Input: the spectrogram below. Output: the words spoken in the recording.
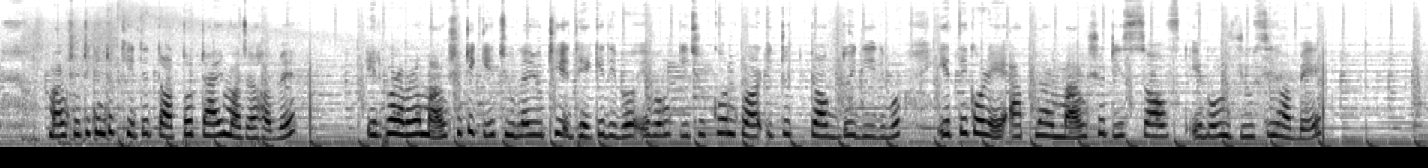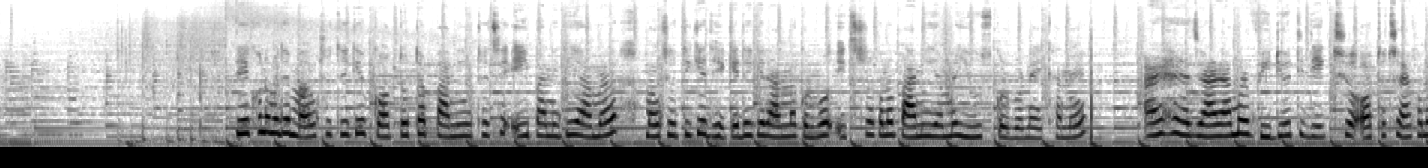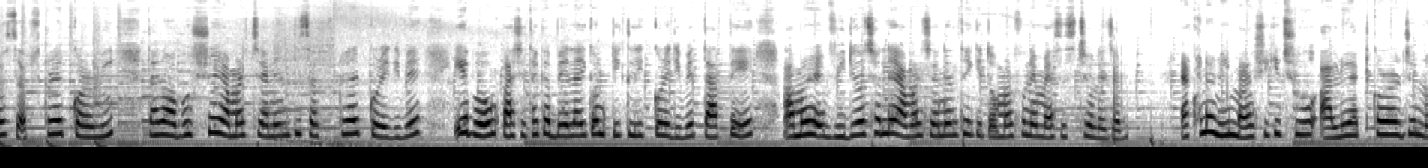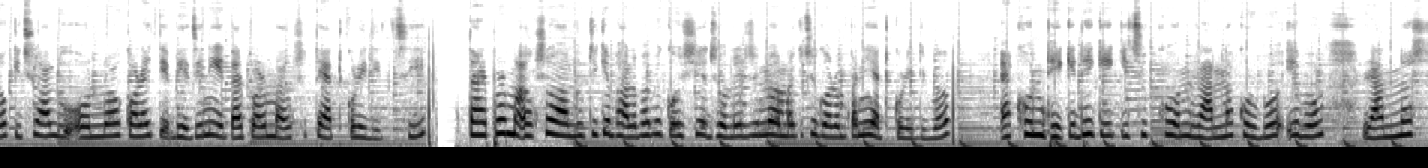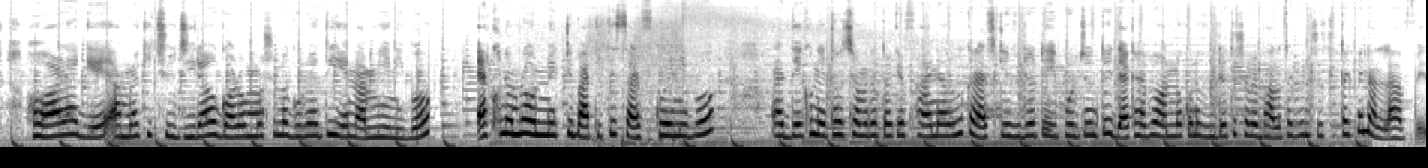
মাংসটি কিন্তু খেতে ততটাই মজা হবে। এরপর আমরা মাংসটিকে চুলায় উঠিয়ে ঢেকে দিব এবং কিছুক্ষণ পর একটু টক দই দিয়ে দিব। এতে করে আপনার মাংসটি সফট এবং জুসি হবে। দেখুন আমাদের মাংস থেকে কতটা পানি উঠেছে। এই পানি দিয়ে আমরা মাংসটিকে ঢেকে ঢেকে রান্না করব। এক্সট্রা কোনো পানি আমরা ইউজ করব না এখানে। আর হ্যাঁ যারা আমার ভিডিওটি দেখছ, অথচ এখনও সাবস্ক্রাইব করনি, তারা অবশ্যই আমার চ্যানেলটি সাবস্ক্রাইব করে দিবে এবং পাশে থাকা বেল আইকনটি ক্লিক করে দিবে, তাতে আমার ভিডিও ছাড়লে আমার চ্যানেল থেকে তোমার ফোনে মেসেজ চলে যাবে। এখন আমি মাংসে কিছু আলু অ্যাড করার জন্য কিছু আলু অন্য কড়াইতে ভেজে নিয়ে তারপর মাংসতে অ্যাড করে দিচ্ছি। তারপর মাংস আলুটিকে ভালোভাবে কষিয়ে ঝোলের জন্য আমরা কিছু গরম পানি অ্যাড করে দিব। এখন ঢেকে ঢেকে কিছুক্ষণ রান্না করব এবং রান্না হওয়ার আগে আমরা কিছু জিরা ও গরম মশলা গুঁড়ো দিয়ে নামিয়ে নিব। এখন আমরা অন্য একটি বাটিতে সার্ভ করে নিব। আর দেখুন, এটা হচ্ছে আমাদের তোকে ফাইনাল লুক আর আজকের ভিডিওটা এই পর্যন্তই। দেখা হবে অন্য কোনো ভিডিওতে। সবাই ভালো থাকবেন, সুস্থ থাকবেন। আল্লাহ হাফিজ।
